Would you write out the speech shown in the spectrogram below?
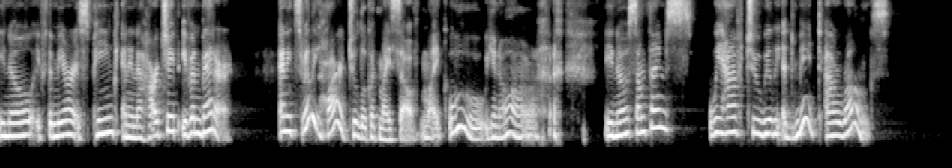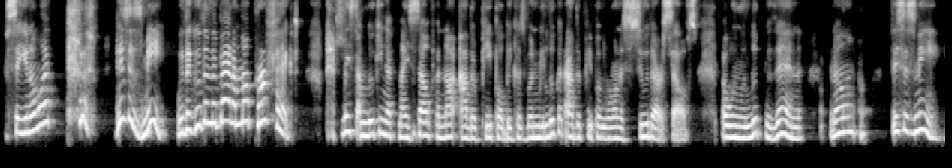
You know, if the mirror is pink and in a heart shape, even better. And it's really hard to look at myself. I'm like, ooh, you know, you know, sometimes we have to really admit our wrongs. Say, you know what? this is me with the good and the bad. I'm not perfect. But at least I'm looking at myself and not other people because when we look at other people, we want to soothe ourselves. But when we look within, you know, this is me.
